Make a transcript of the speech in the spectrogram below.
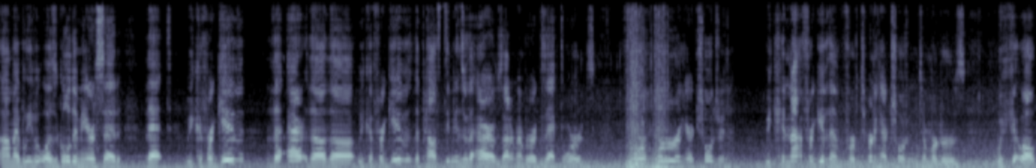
um, I believe it was Golda Meir said that we could forgive the the the we could forgive the Palestinians or the Arabs. I don't remember her exact words for murdering our children. We cannot forgive them for turning our children into murderers. We well,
